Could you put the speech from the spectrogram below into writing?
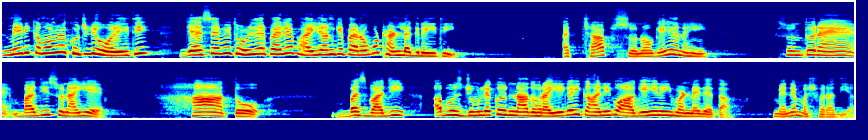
میری کمر میں کھجلی ہو رہی تھی، جیسے ابھی تھوڑی دیر پہلے بھائی جان کے پیروں کو ٹھنڈ لگ رہی تھی۔ اچھا آپ سنو گے یا نہیں؟ سن تو رہے ہیں باجی سنائیے ہاں تو بس باجی اب اس جملے کو نہ دہرائیے گا یہ کہانی کو آگے ہی نہیں بڑھنے دیتا میں نے مشورہ دیا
